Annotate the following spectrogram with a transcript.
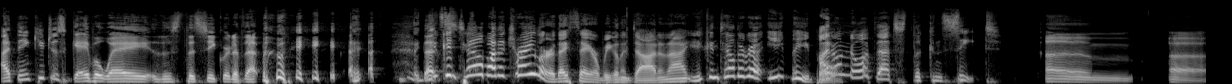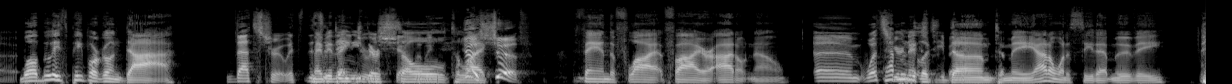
I think you just gave away this, the secret of that movie. You can tell by the trailer. They say, "Are we going to die tonight?" You can tell they're going to eat people. I don't know if that's the conceit. Um, uh, Well, at least people are going to die. That's true. It's, it's Maybe a they need their soul to Yes, like chef. fan the fly fire. I don't know. Um, what's That your movie next looks teabag? dumb to me. I don't want to see that movie.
